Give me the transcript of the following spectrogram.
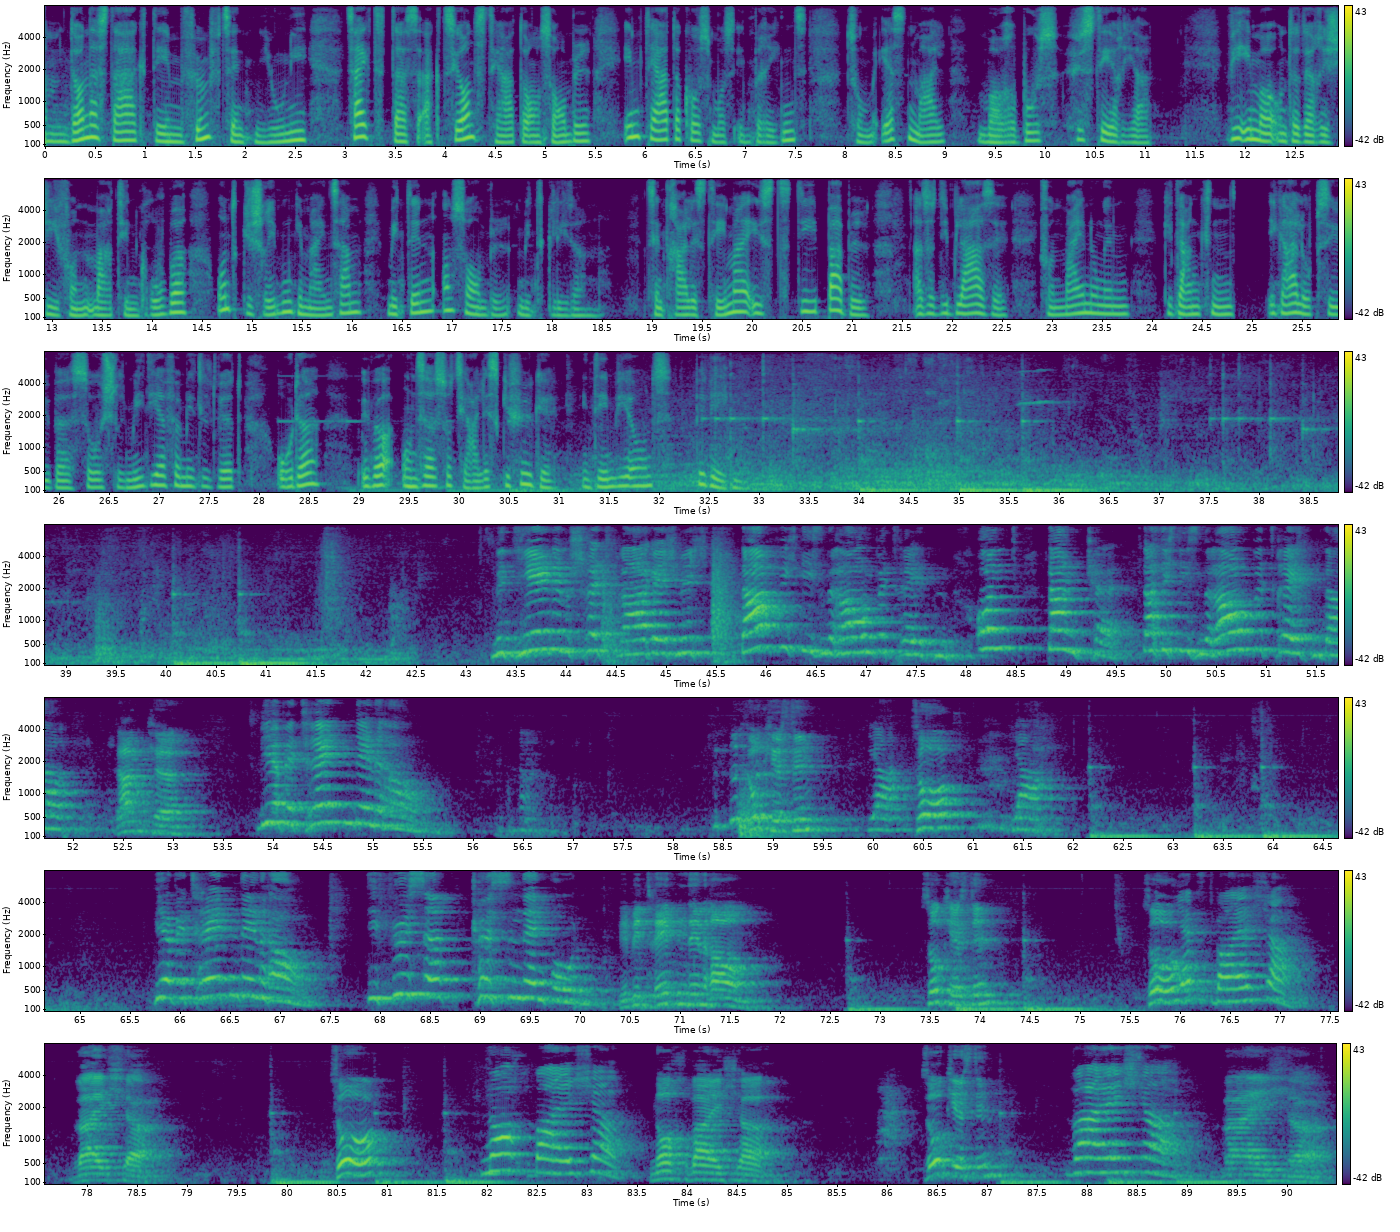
Am Donnerstag, dem 15. Juni, zeigt das Aktionstheaterensemble im Theaterkosmos in Bregenz zum ersten Mal Morbus Hysteria. Wie immer unter der Regie von Martin Gruber und geschrieben gemeinsam mit den Ensemblemitgliedern. Zentrales Thema ist die Bubble, also die Blase von Meinungen, Gedanken, egal ob sie über Social Media vermittelt wird oder über unser soziales Gefüge, in dem wir uns bewegen. Mit jedem Schritt frage ich mich, darf ich diesen Raum betreten? Und danke, dass ich diesen Raum betreten darf. Danke. Wir betreten den Raum. So, Kirstin? Ja. So? Ja. Wir betreten den Raum. Die Füße küssen den Boden. Wir betreten den Raum. So, Kirstin? So? Und jetzt weicher. Weicher. So? Noch weicher. Noch weicher. So, Kirstin? Weicher. Weicher.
